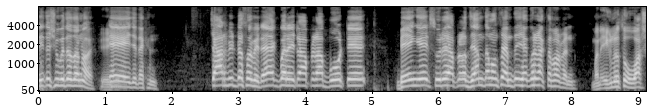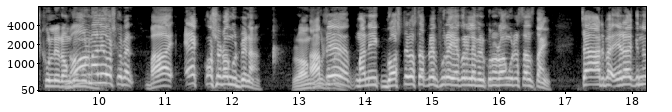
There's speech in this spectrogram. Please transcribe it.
নিতে সুবিধা যে। এই যে দেখেন চার ফিট বা ছয় ফিট একবার এটা আপনারা বোটে ভেঙে সুরে আপনারা জ্যাম তেমন এমতে ইয়ে করে রাখতে পারবেন। মানে এগুলো তো ওয়াশ করলে রং নর্মালি ওয়াশ করবেন। ভাই এক কষ রং উঠবে না। রং আপনি মানে গস্তে গস্তে আপনি পুরো ইয়ে করে নেবেন কোনো রং উঠার চান্স নাই। চার বাই এরা কিন্তু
